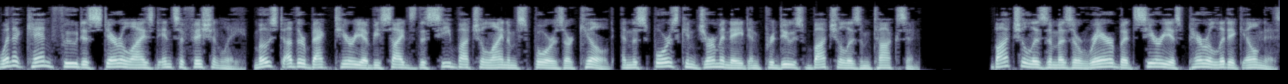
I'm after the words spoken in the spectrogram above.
When a canned food is sterilized insufficiently, most other bacteria besides the C. botulinum spores are killed, and the spores can germinate and produce botulism toxin. Botulism is a rare but serious paralytic illness,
